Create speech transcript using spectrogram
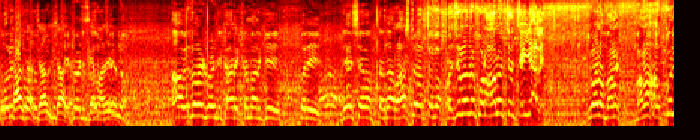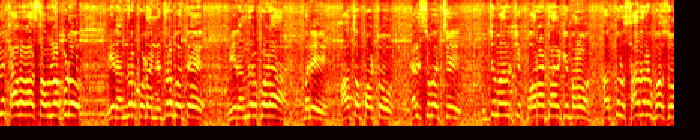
పోలీసు చాలు సార్, వాళ్ళు చాలు, చాలు. చూపించేటువంటి సేమ్ అదే. దౌర్జన్యం, ఆ విధమైనటువంటి కార్యక్రమానికి మరి దేశవ్యాప్తంగా రాష్ట్ర వ్యాప్తంగా ప్రజలందరూ కూడా ఆలోచన చెయ్యాలి ఇవాళ మన మన హక్కుల్ని కాల రాస్తా ఉన్నప్పుడు మీరందరూ కూడా నిద్రపోతే మీరందరూ కూడా మరి మాతో పాటు కలిసి వచ్చి ఉద్యమాలకి పోరాటానికి మనం హక్కుల సాధన కోసం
